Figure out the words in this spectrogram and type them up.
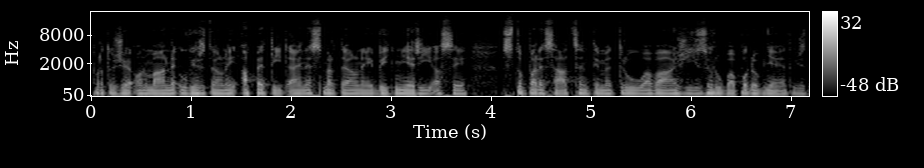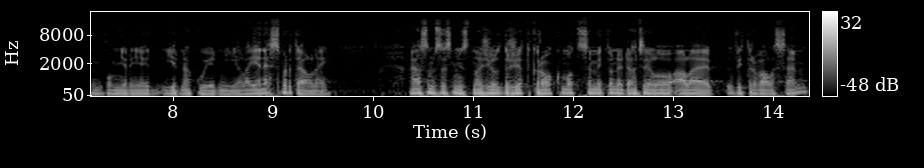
protože on má neuvěřitelný apetit a je nesmrtelný, byť měří asi 150 cm a váží zhruba podobně, takže ten poměrně jedna ku jedný, ale je nesmrtelný. A já jsem se s ním snažil držet krok, moc se mi to nedařilo, ale vytrval jsem.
